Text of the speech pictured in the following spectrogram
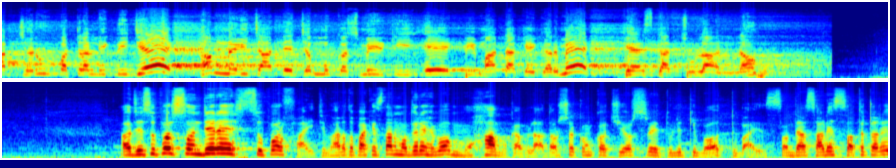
আপ जरुर পত্র লিখি যে হাম নহি চাহতে জম্মু কাশ্মীর কি এক ভি মাতা কে ঘর মে গ্যাস কা চুলা নহ আজ ই সুপার সানডে রে সুপার ফাইট ভারত পাকিস্তান মদ্যরে হেব মহা মুকাবলা দর্শক ক চিয়ারস রে তুলি কি বহুত দুবাই সন্ধ্যা 7:30 টারে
